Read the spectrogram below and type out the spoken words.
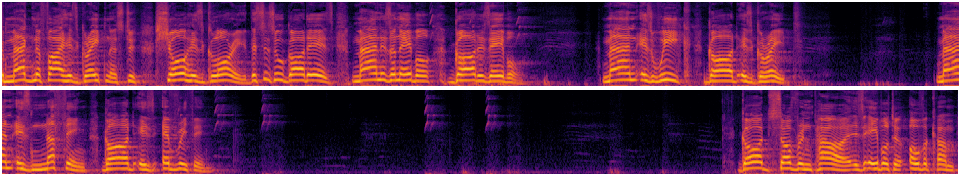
to magnify his greatness, to show his glory. This is who God is. Man is unable, God is able. Man is weak, God is great. Man is nothing, God is everything. God's sovereign power is able to overcome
